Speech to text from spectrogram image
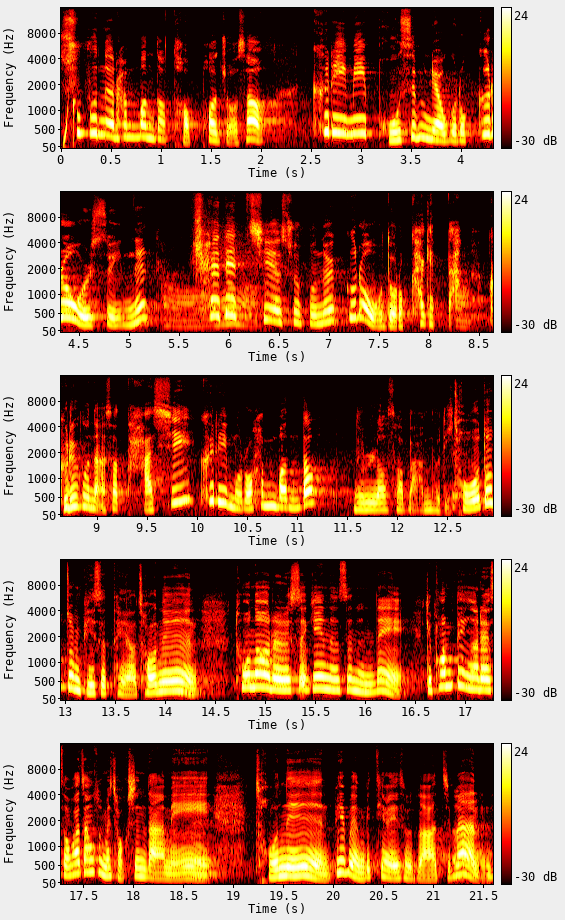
수분을 한 번 더 덮어줘서 크림이 보습력으로 끌어올 수 있는 최대치의 수분을 끌어오도록 하겠다. 그리고 나서 다시 크림으로 한 번 더 눌러서 마무리. 저도 좀 비슷해요. 저는 토너를 쓰기는 쓰는데 이렇게 펌핑을 해서 화장솜에 적신 다음에 저는 피부 MBTI에서도 나왔지만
